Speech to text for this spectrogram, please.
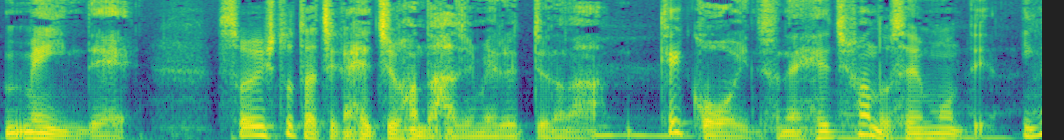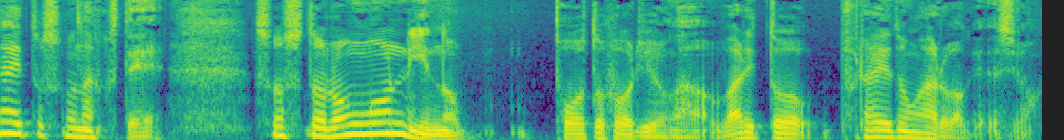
メインで、うん、そういう人たちがヘッジファンド始めるっていうのが結構多いんですね。ヘッジファンド専門って意外と少なくて、そうするとロングオンリーのポートフォリオが割とプライドがあるわけですよ。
